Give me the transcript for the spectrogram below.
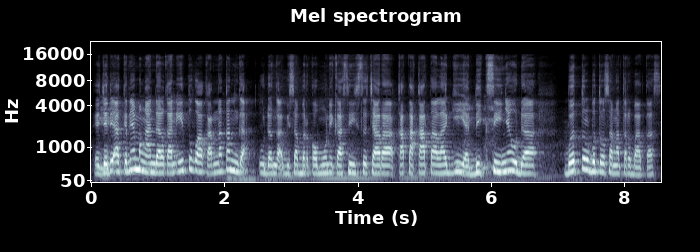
Ya jadi akhirnya mengandalkan itu kok karena kan nggak udah nggak bisa berkomunikasi secara kata-kata lagi ya. Diksinya udah betul-betul sangat terbatas.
